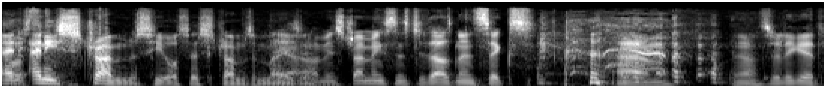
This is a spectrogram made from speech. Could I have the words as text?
And, and he strums. He also strums amazing. Yeah, I've been strumming since 2006. um, yeah, it's really good.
